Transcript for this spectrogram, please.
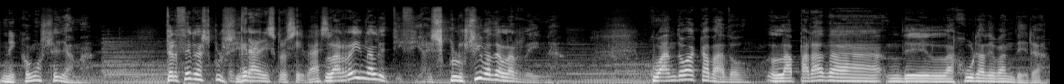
ni cómo se llama. Tercera exclusiva. Gran exclusiva. sí. La reina Leticia, exclusiva de la reina. Cuando ha acabado la parada de la jura de bandera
